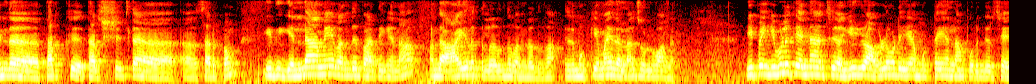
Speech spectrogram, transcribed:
இந்த தற்கு தர்ஷித்த சர்ப்பம் இது எல்லாமே வந்து பார்த்திங்கன்னா அந்த ஆயிரத்துலேருந்து வந்தது தான் இது முக்கியமாக இதெல்லாம் சொல்லுவாங்க. இப்போ இவளுக்கு என்ன ஆச்சு? ஐயோ அவளுடைய முட்டையெல்லாம் பொரிஞ்சிருச்சே.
